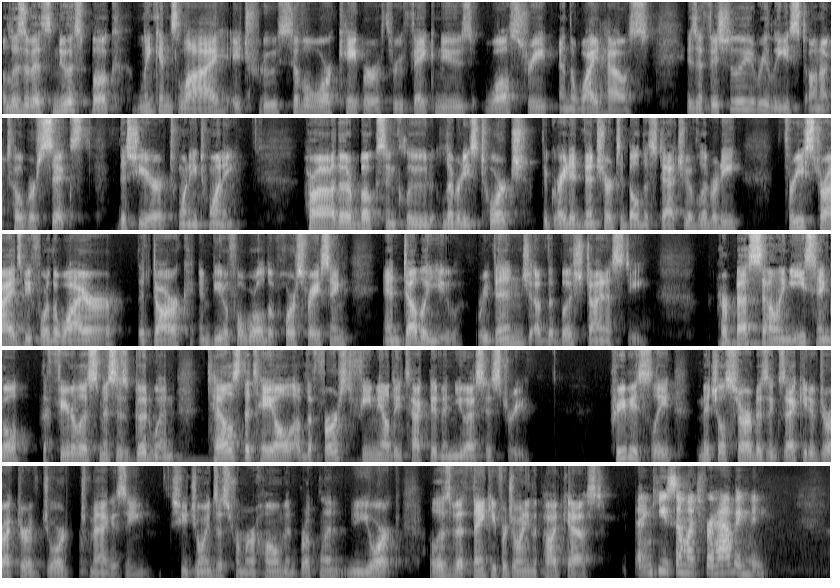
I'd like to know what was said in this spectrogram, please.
Elizabeth's newest book, Lincoln's Lie A True Civil War Caper Through Fake News, Wall Street, and the White House, is officially released on October 6th this year, 2020. Her other books include Liberty's Torch, The Great Adventure to Build the Statue of Liberty, Three Strides Before the Wire, The Dark and Beautiful World of Horse Racing, and W, Revenge of the Bush Dynasty. Her best selling e single, The Fearless Mrs. Goodwin, tells the tale of the first female detective in U.S. history. Previously, Mitchell served as executive director of George Magazine. She joins us from her home in Brooklyn, New York. Elizabeth, thank you for joining the podcast. Thank you so much for having me.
